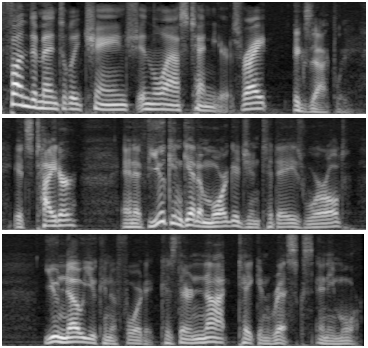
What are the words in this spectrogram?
fundamentally changed in the last 10 years, right? Exactly. It's tighter, and if you can get a mortgage in today's world, you know you can afford it because they're not taking risks anymore.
